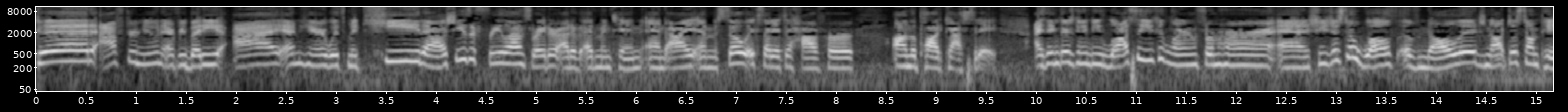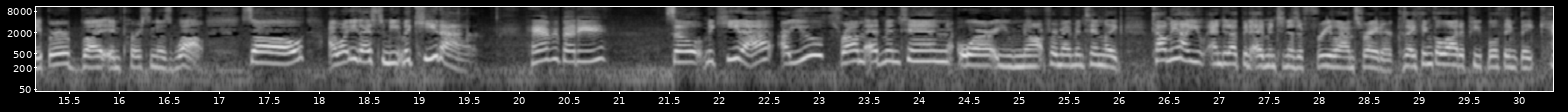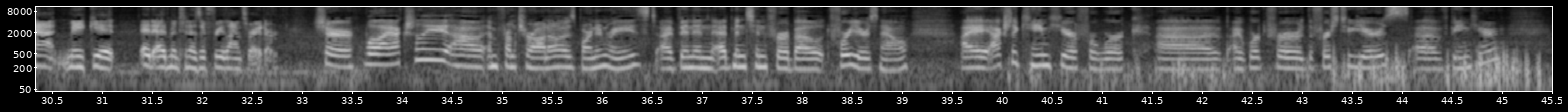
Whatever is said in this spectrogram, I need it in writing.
Good afternoon, everybody. I am here with Makita. She's a freelance writer out of Edmonton, and I am so excited to have her on the podcast today. I think there's going to be lots that you can learn from her, and she's just a wealth of knowledge, not just on paper, but in person as well. So I want you guys to meet Makita. Hey, everybody. So, Makita, are you from Edmonton or are you not from Edmonton? Like, tell me how you ended up in Edmonton as a freelance writer, because I think a lot of people think they can't make it at Edmonton as a freelance writer. Sure. Well, I actually uh, am from Toronto. I was born and raised. I've been in Edmonton for about four years now. I actually came here for work. Uh, I worked for the first two years of being here.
